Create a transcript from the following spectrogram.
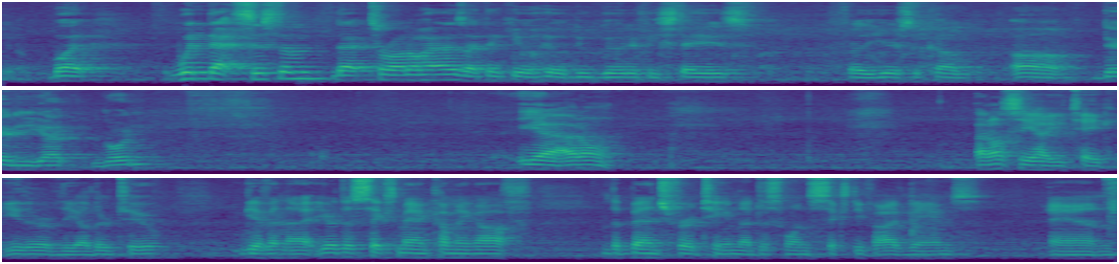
you know, but with that system that Toronto has, I think he'll he'll do good if he stays for the years to come. Um, Danny, you got Gordon. Yeah, I don't. I don't see how you take either of the other two, given that you're the sixth man coming off the bench for a team that just won 65 games, and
